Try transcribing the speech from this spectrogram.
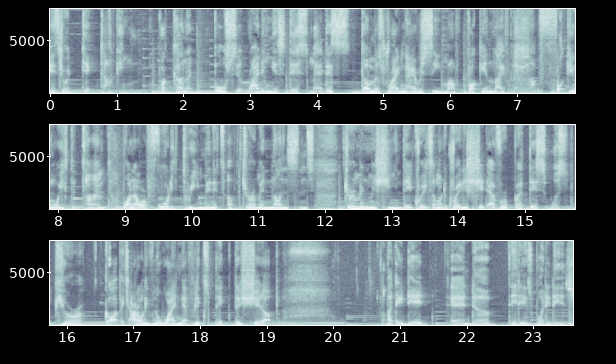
is your dick talking. What kind of bullshit writing is this, man? This dumbest writing I ever seen in my fucking life. Fucking waste of time. One hour, 43 minutes of German nonsense. German machine. They create some of the greatest shit ever, but this was pure garbage. I don't even know why Netflix picked this shit up. But they did, and uh, it is what it is.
